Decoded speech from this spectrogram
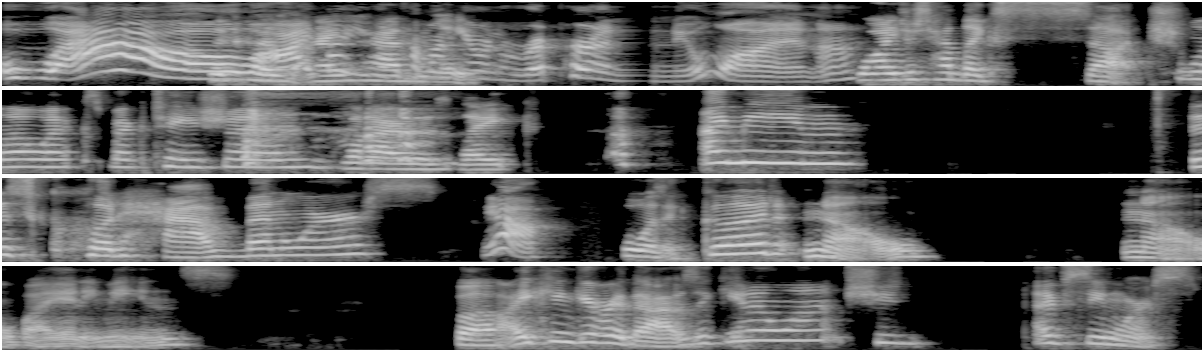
Wow! Because I I had, come on here and rip her a new one. Well, I just had like such low expectations that I was like, I mean, this could have been worse. Yeah. But was it good? No. No, by any means. But I can give her that. I was like, you know what? She I've seen worse.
